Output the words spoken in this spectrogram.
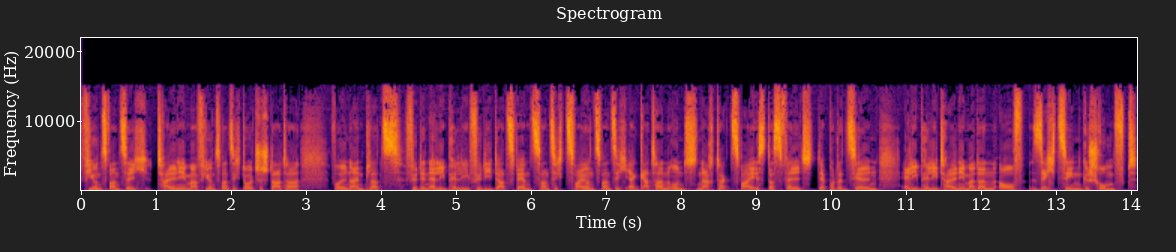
24 Teilnehmer, 24 deutsche Starter wollen einen Platz für den Ellipelli für die Darts WM 2022 ergattern und nach Tag 2 ist das Feld der potenziellen Ellipelli Teilnehmer dann auf 16 geschrumpft.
